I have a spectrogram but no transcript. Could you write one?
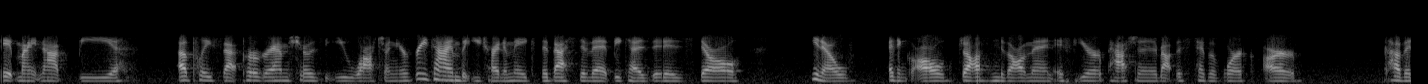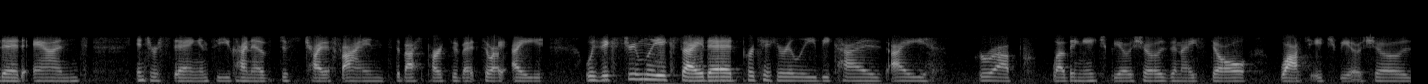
it might not be a place that program shows that you watch on your free time, but you try to make the best of it because it is still, you know, I think all jobs in development, if you're passionate about this type of work, are coveted and interesting, and so you kind of just try to find the best parts of it. So I, I was extremely excited, particularly because I grew up loving HBO shows, and I still watch HBO shows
